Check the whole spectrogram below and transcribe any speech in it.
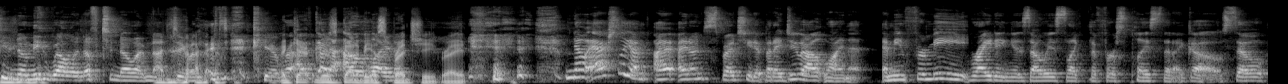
you know me well enough to know I'm not doing the camera. Got there's got to be a spreadsheet, right? no, actually, I'm, I, I don't spreadsheet it, but I do outline it. I mean, for me, writing is always like the first place that I go. So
